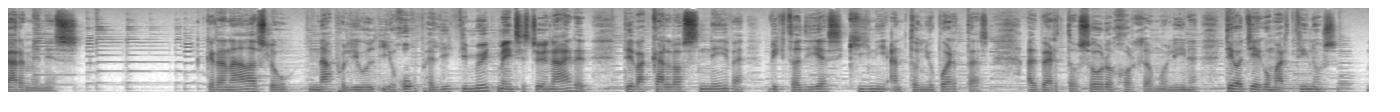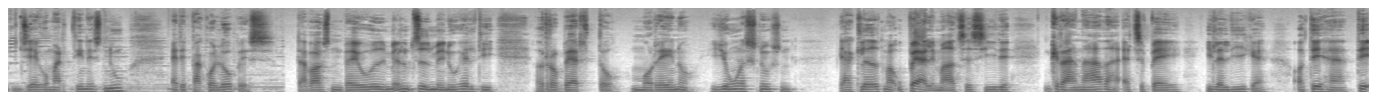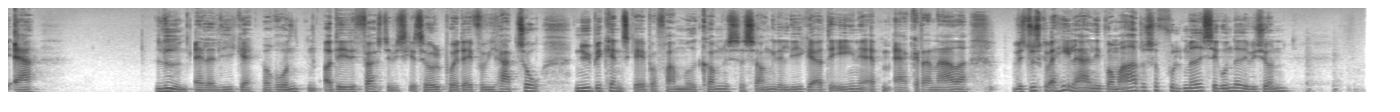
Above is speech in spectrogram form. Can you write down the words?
Carmenes. Granada slog Napoli ud i Europa League. De mødte Manchester United. Det var Carlos Neva, Victor Diaz, Kini, Antonio Puertas, Alberto Soro, Jorge Molina. Det var Diego Martinez. Diego Martinez. Nu er det Paco Lopez. Der var også en periode i mellemtiden med en uheldig Roberto Moreno. Jonas Knudsen. Jeg har glædet mig ubærligt meget til at sige det. Granada er tilbage i La Liga, og det her, det er lyden af La Liga-runden, og det er det første, vi skal tage hul på i dag, for vi har to nye bekendtskaber frem mod kommende sæson i La Liga, og det ene af dem er Granada. Hvis du skal være helt ærlig, hvor meget har du så fulgt med i Segunda Division?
